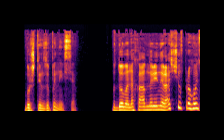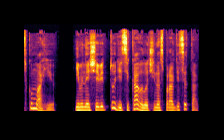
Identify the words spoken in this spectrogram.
бурштин зупинився. Вдома на Хавнорі не раз чув про гонську магію, і мене ще відтоді цікавило, чи насправді це так.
